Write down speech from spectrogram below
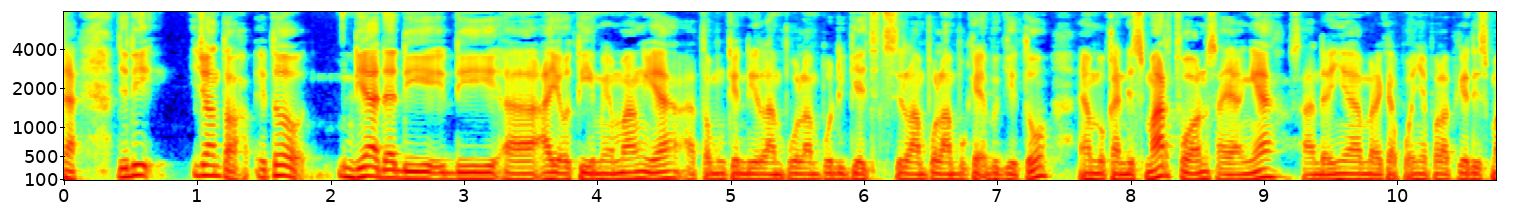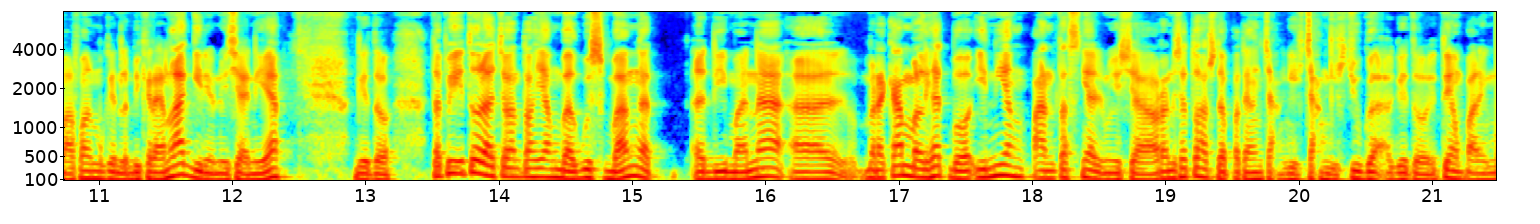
Nah jadi contoh itu dia ada di di uh, IoT memang ya atau mungkin di lampu-lampu di gadget di lampu-lampu kayak begitu yang bukan di smartphone sayangnya seandainya mereka punya pola pikir di smartphone mungkin lebih keren lagi di Indonesia ini ya gitu. Tapi itulah contoh yang bagus banget uh, di mana uh, mereka melihat bahwa ini yang pantasnya di Indonesia. Orang Indonesia tuh harus dapat yang canggih-canggih juga gitu. Itu yang paling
